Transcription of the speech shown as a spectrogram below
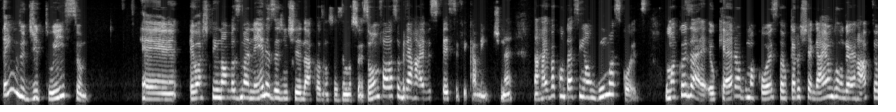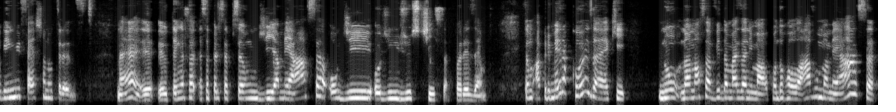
Tendo dito isso, é, eu acho que tem novas maneiras de a gente lidar com as nossas emoções. Então vamos falar sobre a raiva especificamente, né? Na raiva acontecem algumas coisas. Uma coisa é, eu quero alguma coisa, então eu quero chegar em algum lugar rápido, alguém me fecha no trânsito. Né? Eu tenho essa, essa percepção de ameaça ou de, ou de injustiça, por exemplo. Então, a primeira coisa é que no, na nossa vida mais animal, quando rolava uma ameaça,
